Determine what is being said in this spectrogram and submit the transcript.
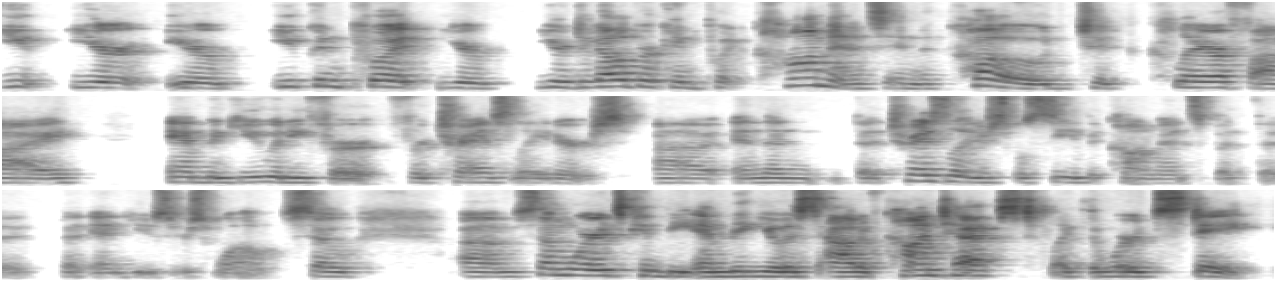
you, you're, you're, you can put, your, your developer can put comments in the code to clarify ambiguity for, for translators. Uh, and then the translators will see the comments, but the, the end users won't. So um, some words can be ambiguous out of context, like the word state.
